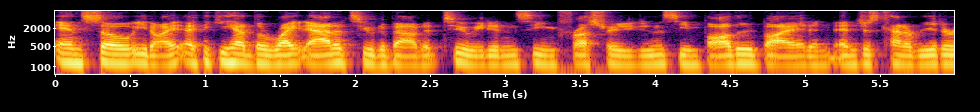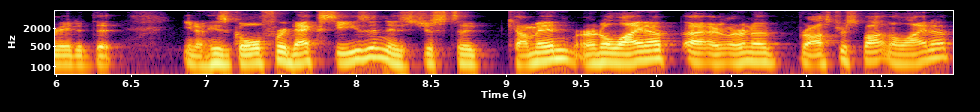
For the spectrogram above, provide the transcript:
And so, you know, I, I, think he had the right attitude about it too. He didn't seem frustrated, he didn't seem bothered by it, and, and just kind of reiterated that, you know, his goal for next season is just to come in, earn a lineup, uh, earn a roster spot in the lineup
